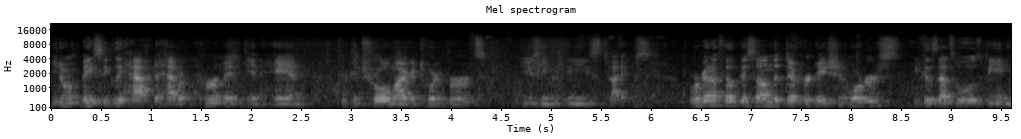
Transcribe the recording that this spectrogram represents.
You don't basically have to have a permit in hand to control migratory birds using these types. We're going to focus on the depredation orders because that's what was being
